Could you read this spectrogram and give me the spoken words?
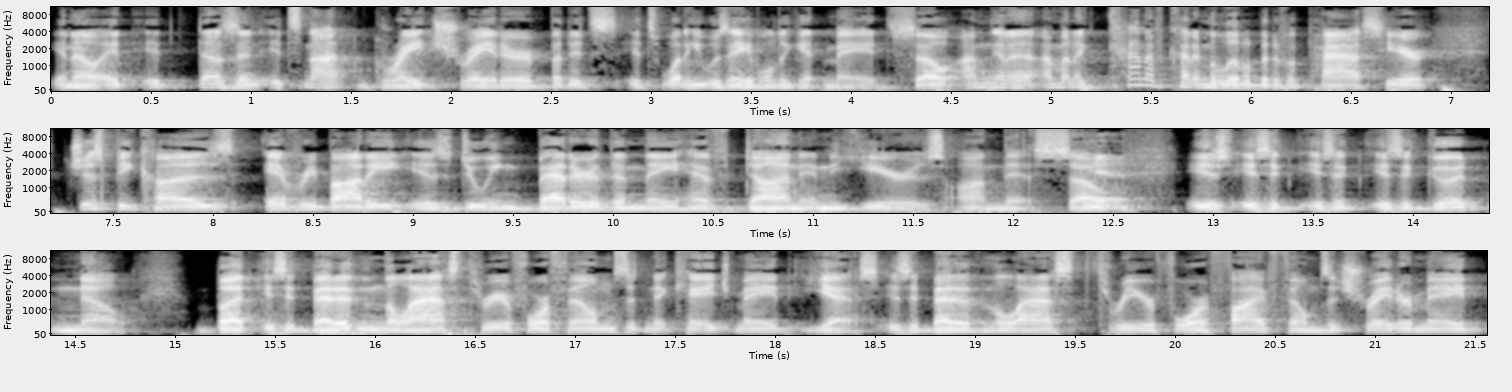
you know, it, it doesn't. It's not great Schrader, but it's it's what he was able to get made. So I'm gonna I'm gonna kind of cut him a little bit of a pass here, just because everybody is doing better than they have done in the years on this. So Yeah. is is it is it is it good? No. But is it better than the last three or four films that Nick Cage made? Yes. Is it better than the last three or four or five films that Schrader made?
